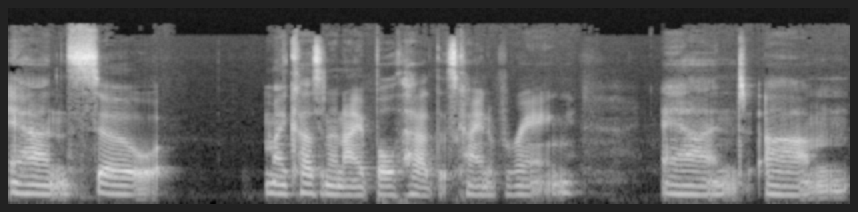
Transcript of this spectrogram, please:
and so my cousin and I both had this kind of ring, and um,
